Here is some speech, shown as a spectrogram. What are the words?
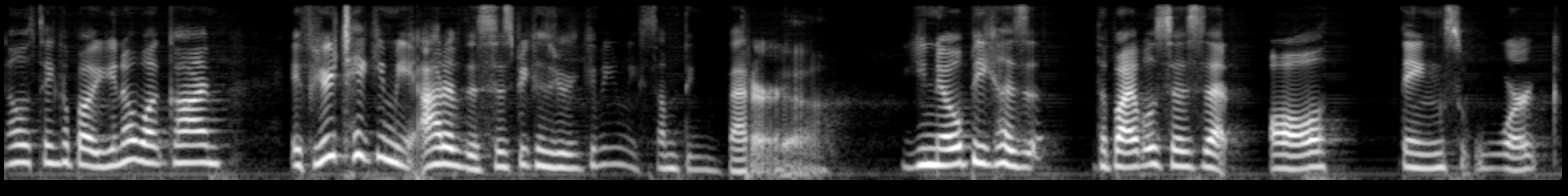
No, think about, you know what, God? If you're taking me out of this, it's because you're giving me something better. Yeah, You know, because the Bible says that all things work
